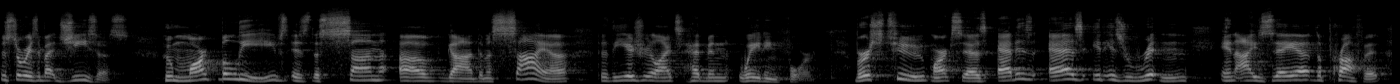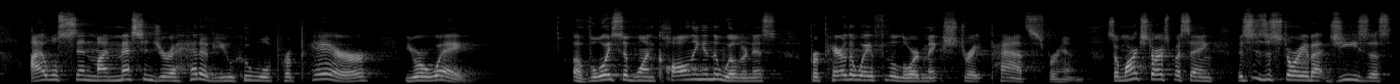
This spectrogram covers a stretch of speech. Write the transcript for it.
This story is about Jesus, who Mark believes is the Son of God, the Messiah that the Israelites had been waiting for. Verse 2, Mark says, as, as it is written in Isaiah the prophet, I will send my messenger ahead of you who will prepare your way. A voice of one calling in the wilderness, prepare the way for the Lord, make straight paths for him. So Mark starts by saying, This is a story about Jesus,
